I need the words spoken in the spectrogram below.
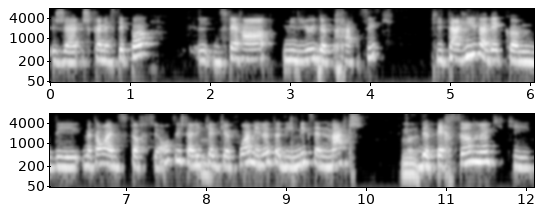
je ne connaissais pas différents milieux de pratique. Puis tu arrives avec comme des, mettons, à distorsion. Tu sais, je suis allée Mm. quelques fois, mais là, tu as des mix and match Ouais. de personnes là, qui, qui,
